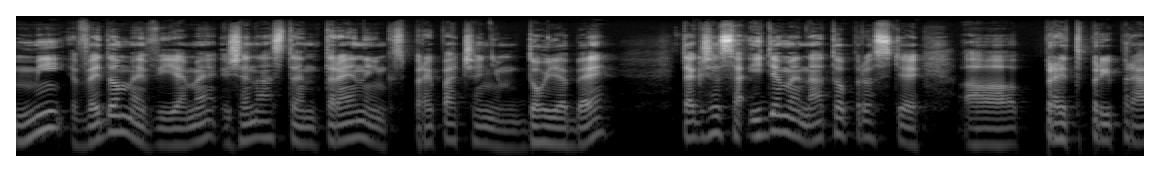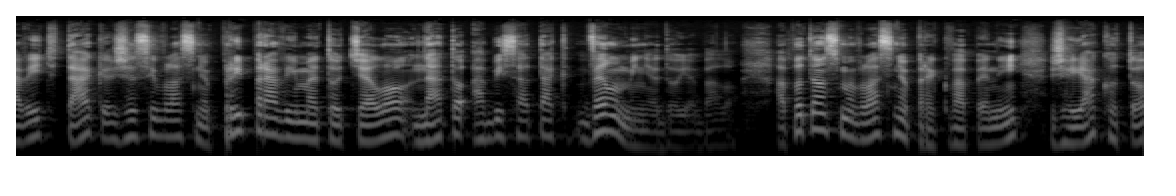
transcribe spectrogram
my vedome vieme, že nás ten tréning s prepačením dojebe, Takže sa ideme na to proste uh, predpripraviť tak, že si vlastne pripravíme to telo na to, aby sa tak veľmi nedojebalo. A potom sme vlastne prekvapení, že ako to,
